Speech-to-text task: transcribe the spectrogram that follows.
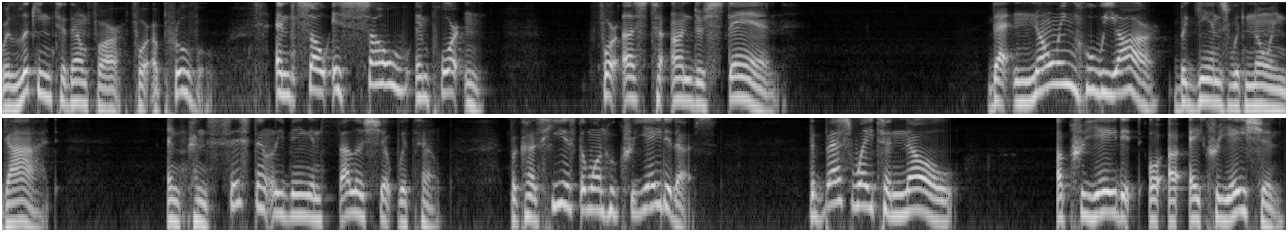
we're looking to them for for approval. And so it's so important for us to understand that knowing who we are begins with knowing God and consistently being in fellowship with Him because He is the one who created us. The best way to know a created or a, a creation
